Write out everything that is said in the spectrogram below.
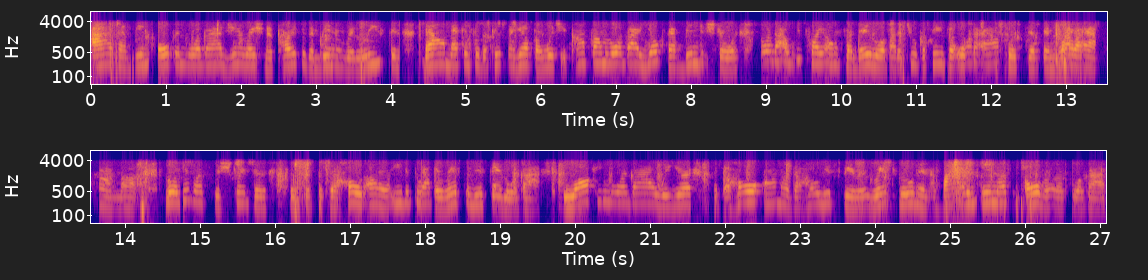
eyes have been opened, Lord God, generation of curses have been released and bound back into the pits of hell from which it come from, Lord God. Yokes have been destroyed. Lord God, we pray on today, Lord God, that you continue to order our footsteps and brighter our Lord. Give us the strength to, to, to, hold on even throughout the rest of this day, Lord God. Walking, Lord God, with your with the whole armor of the Holy Spirit, rest, rule, and abiding in us, over us, Lord God.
